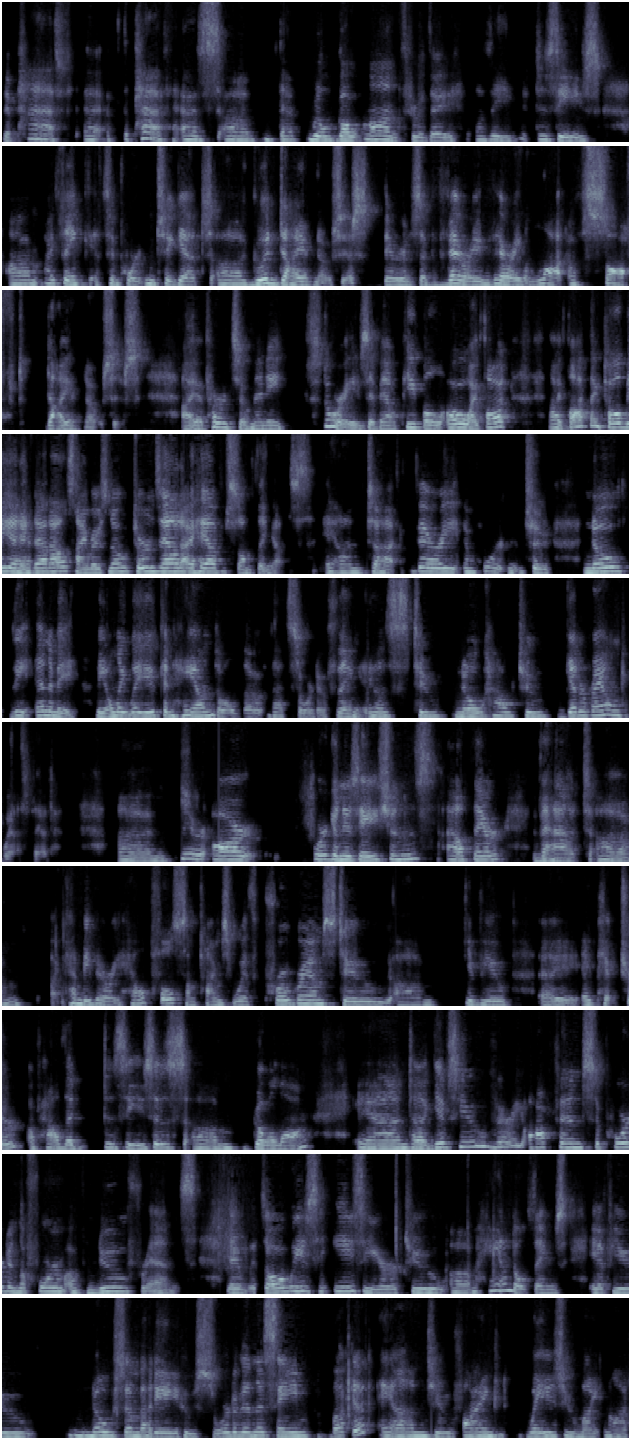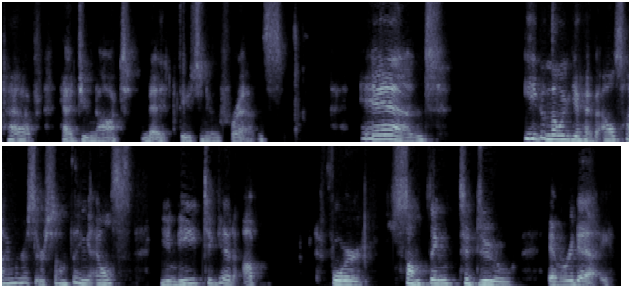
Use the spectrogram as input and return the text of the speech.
the path, uh, the path as uh, that will go on through the the disease. Um, I think it's important to get a good diagnosis. There's a very, very lot of soft diagnosis. I have heard so many stories about people, oh, I thought I thought they told me I had Alzheimer's. No, turns out I have something else. And uh, very important to know the enemy. The only way you can handle the, that sort of thing is to know how to get around with it. Um, there are organizations out there that um, can be very helpful, sometimes with programs to um, give you a, a, picture of how the diseases um, go along and uh, gives you very often support in the form of new friends. It's always easier to um, handle things if you know somebody who's sort of in the same bucket and you find ways you might not have had you not met these new friends. And even though you have Alzheimer's or something else, you need to get up for something to do every day.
